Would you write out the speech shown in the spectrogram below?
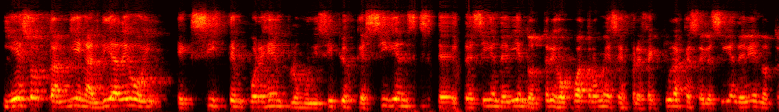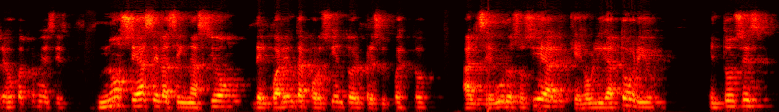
y eso también al día de hoy existen, por ejemplo, municipios que siguen, se le siguen debiendo tres o cuatro meses, prefecturas que se le siguen debiendo tres o cuatro meses, no se hace la asignación del 40% del presupuesto al seguro social, que es obligatorio. Entonces,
